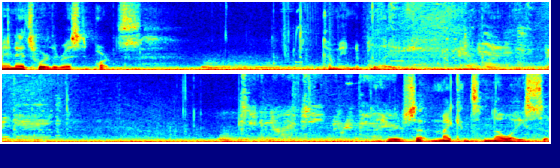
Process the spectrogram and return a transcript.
And that's where the rest of the parts come into play. I hear something making some noise, so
